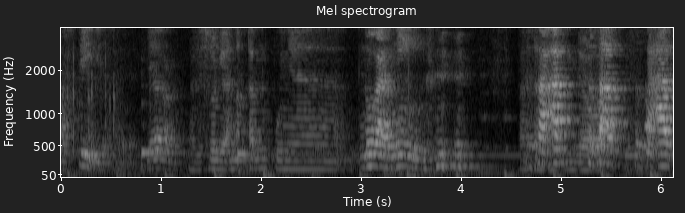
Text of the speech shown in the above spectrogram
pasti biasanya. Jarang Tapi sebagai anak kan punya nurani. Sesaat sesaat sesaat.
